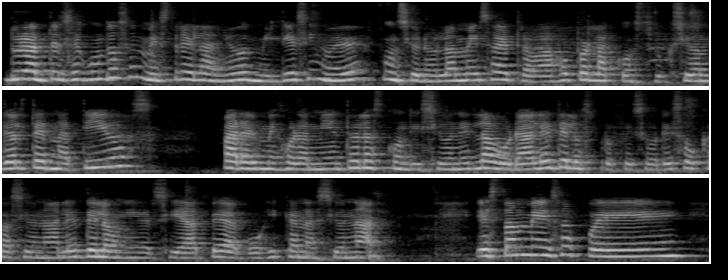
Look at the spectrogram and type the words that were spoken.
Durante el segundo semestre del año 2019 funcionó la mesa de trabajo por la construcción de alternativas para el mejoramiento de las condiciones laborales de los profesores ocasionales de la Universidad Pedagógica Nacional. Esta mesa fue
